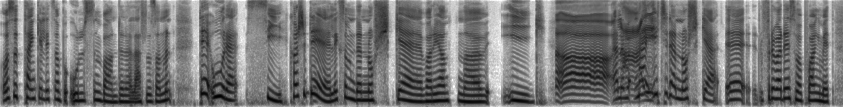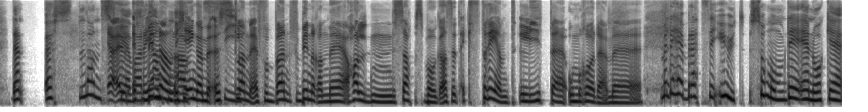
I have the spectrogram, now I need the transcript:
Og så tenker jeg litt sånn på Olsenbanden eller annet sånt. Men det ordet si, kanskje det er liksom den norske varianten av ig? Uh, Eller nei, ikke den norske, eh, for det var det som var poenget mitt. Den østlandske Ja, jeg, jeg forbinder varianten han ikke engang med. Østlandet, jeg forbinder han med Halden, Sarpsborg. Altså et ekstremt lite område med Men det har bredt seg ut som om det er noe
